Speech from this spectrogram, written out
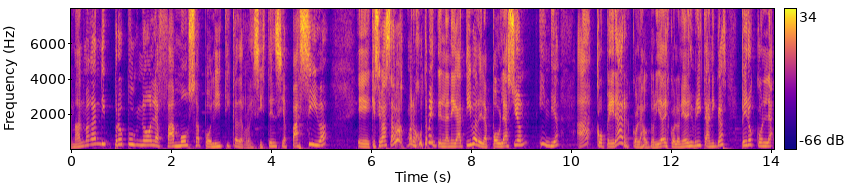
Mahatma Gandhi propugnó la famosa política de resistencia pasiva que se basaba, bueno, justamente en la negativa de la población india a cooperar con las autoridades coloniales británicas, pero con la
